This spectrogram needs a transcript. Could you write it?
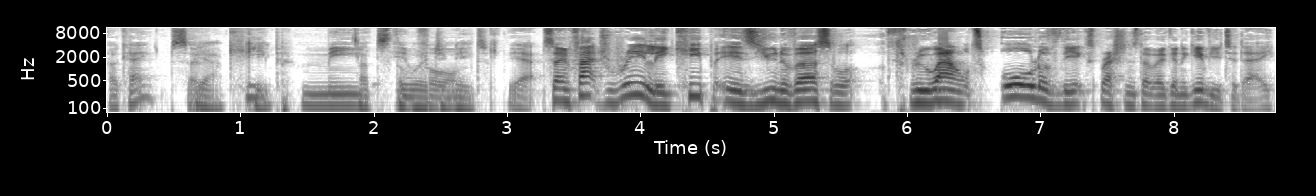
Okay, so yeah, keep, keep. me. That's the informed. word you need. Yeah. So in fact, really, keep is universal throughout all of the expressions that we're going to give you today.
